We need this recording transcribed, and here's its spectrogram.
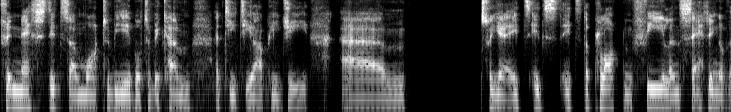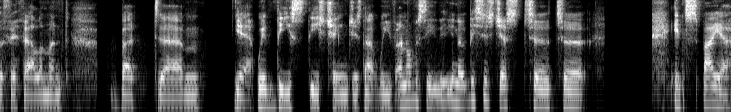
finessed it somewhat to be able to become a TTRPG. Um, so yeah, it's it's it's the plot and feel and setting of the Fifth Element, but um, yeah, with these these changes that we've and obviously you know this is just to to inspire.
